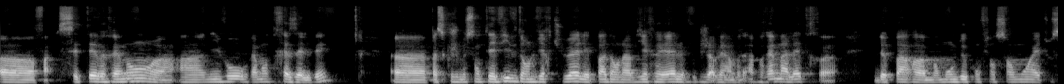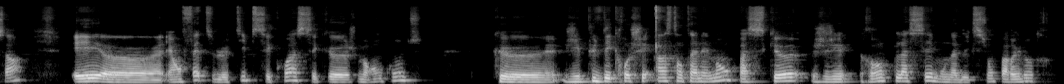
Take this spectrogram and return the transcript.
Euh, enfin, c'était vraiment un niveau vraiment très élevé. parce que je me sentais vivre dans le virtuel et pas dans la vie réelle, vu que j'avais un, un, vrai mal-être de par mon manque de confiance en moi et tout ça. Et, euh, en fait, le type, c'est quoi? C'est que je me rends compte que j'ai pu décrocher instantanément parce que j'ai remplacé mon addiction par une autre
